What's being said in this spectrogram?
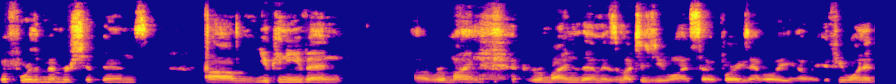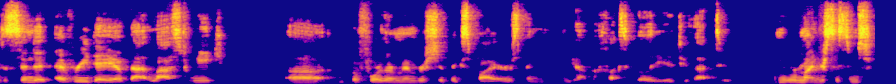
before the membership ends. Um, you can even uh, remind remind them as much as you want. So, for example, you know, if you wanted to send it every day of that last week uh, before their membership expires, then you have the flexibility to do that too. And reminder system's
